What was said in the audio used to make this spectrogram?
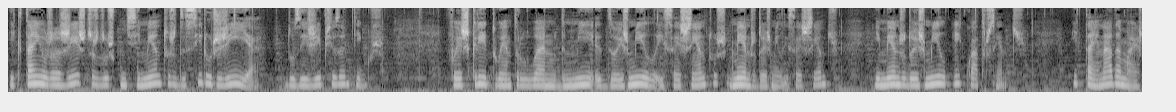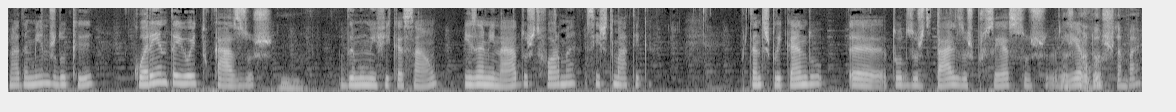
e que tem os registros dos conhecimentos de cirurgia dos egípcios antigos. Foi escrito entre o ano de 2600, menos 2600, e menos 2400. E tem nada mais, nada menos do que 48 casos hum. de mumificação examinados de forma sistemática. Portanto, explicando uh, todos os detalhes, os processos, os erros. produtos também?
